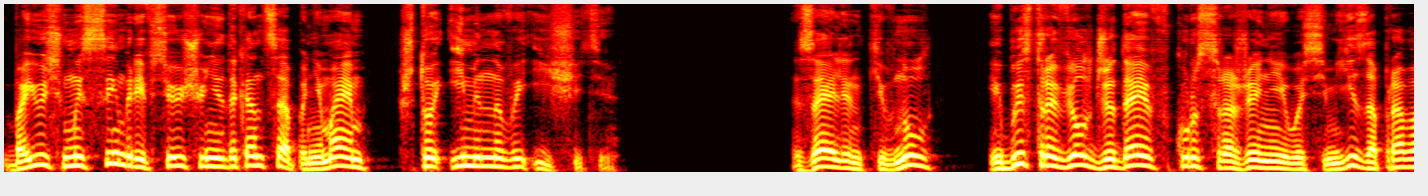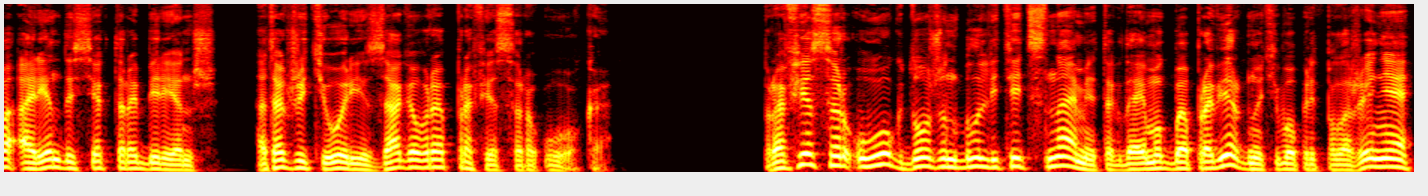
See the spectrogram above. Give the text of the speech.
Боюсь, мы с Имри все еще не до конца понимаем, что именно вы ищете». Зайлен кивнул и быстро ввел джедаев в курс сражения его семьи за право аренды сектора Беренж, а также теории заговора профессора Уока. Профессор Уок должен был лететь с нами, тогда я мог бы опровергнуть его предположение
